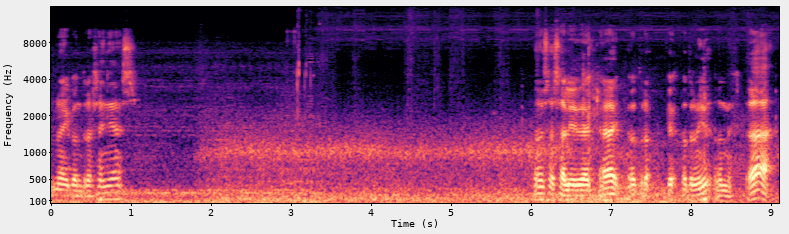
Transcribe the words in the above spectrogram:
No hay contraseñas. Vamos a salir de acá. Ay, otro. ¿Qué? ¿Otro nivel? ¿Dónde? ¡Ah!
